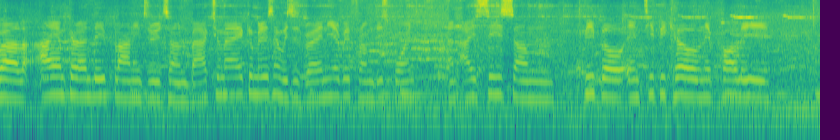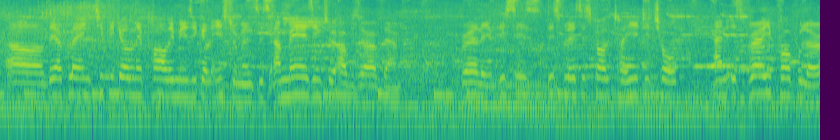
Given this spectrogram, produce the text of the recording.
Well, I am currently planning to return back to my accommodation, which is very nearby from this point and I see some people in typical Nepali. Uh, they are playing typical Nepali musical instruments. It's amazing to observe them. Really, this is this place is called Thahiti Chowk, and it's very popular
